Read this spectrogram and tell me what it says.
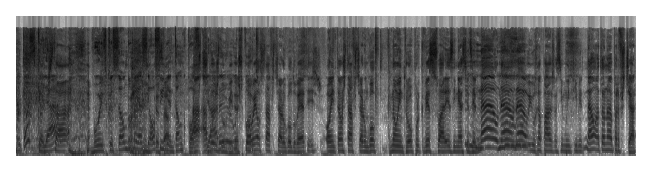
Então, se calhar, Está- boa educação do Messi ao filho, então, que pode há, há duas eh, dúvidas. Ou ele está a festejar o gol do Betis, ou então está a festejar um gol que não entrou porque vê-se Soares e Messi a dizer não, não, não. E o rapaz, assim muito tímido, não, então não é para festejar.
